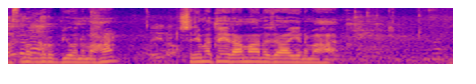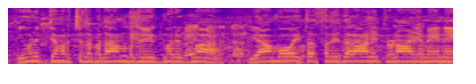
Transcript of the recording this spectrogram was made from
ಅಸ್ಮದ್ಗುರುಭ್ಯೋ ನಮಃ ಶ್ರೀಮತಿ ರಾಮಾನುಜಾಯ ನಮಃ ಯೂನಿತ್ಯಮರ್ಚಿತ ಪದಾಂಬುತ ಯುಗ್ಮ ರುಗ್ಮ ವ್ಯಾಮೋ ಇತಸದಿತರಾಣಿ ತೃಣಾಯ ಮೇನೆ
